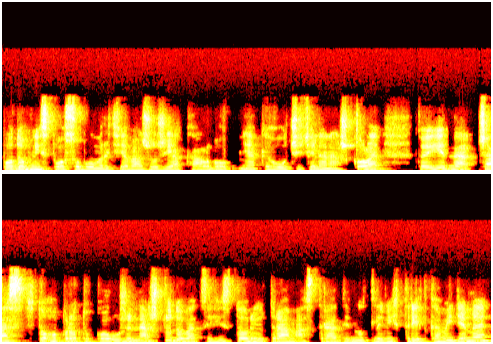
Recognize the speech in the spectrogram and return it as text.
Podobný spôsob umrtia vášho žiaka alebo nejakého učiteľa na škole. To je jedna časť toho protokolu, že naštudovať si históriu traum a strát jednotlivých tried, kam ideme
